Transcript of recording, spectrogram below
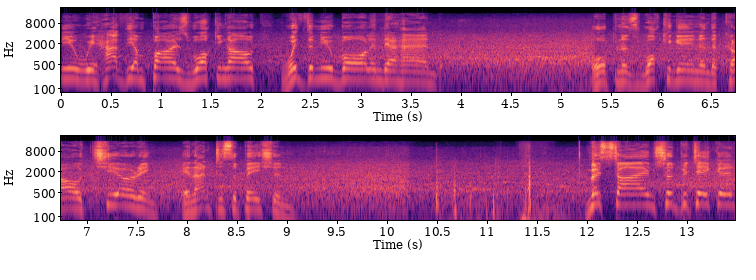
We have the umpires walking out with the new ball in their hand. Openers walking in and the crowd cheering in anticipation. Miss time should be taken.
